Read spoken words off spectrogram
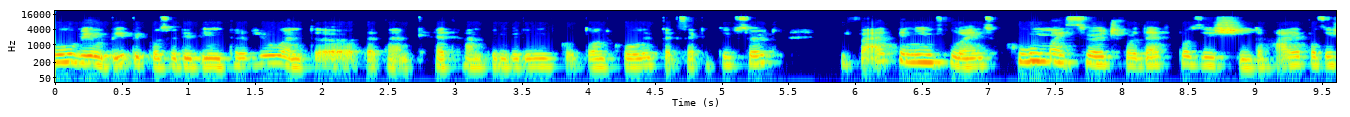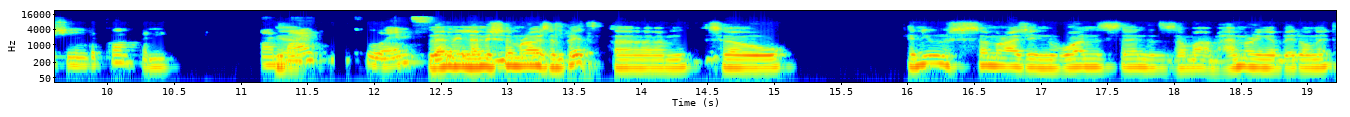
who will be, because we did the interview and uh, that time headhunting, we didn't don't call it executive search. If I can influence whom I search for that position, the higher position in the company, I yeah. might influence. Let me let me summarize a bit. Um, so can you summarize in one sentence? I'm, I'm hammering a bit on it.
